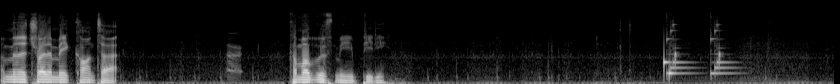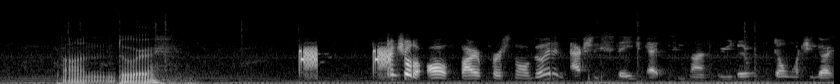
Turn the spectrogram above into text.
I'm gonna try to make contact. All right. Come up with me, PD. On door. Control to all fire personnel. Go ahead and actually stage at 293. Don't, don't want you guys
